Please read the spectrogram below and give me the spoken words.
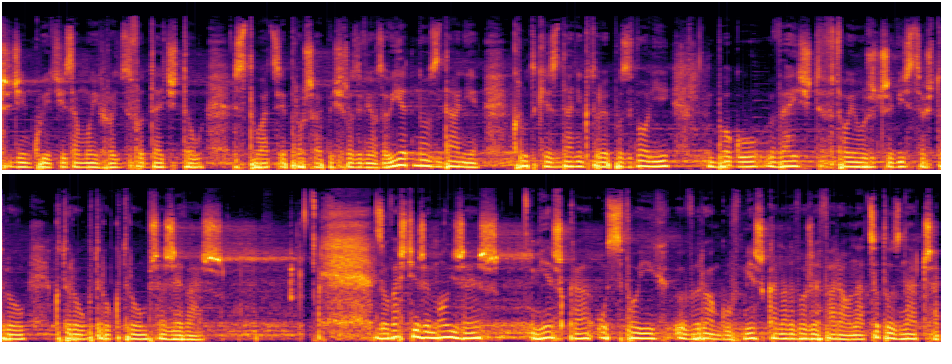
czy dziękuję Ci za moich rodziców, oddaj Ci tą sytuację, proszę, abyś rozwiązał. Jedno zdanie, krótkie zdanie, które pozwoli Bogu wejść w Twoją rzeczywistość, którą, którą, którą, którą przeżywasz. Zauważcie, że Mojżesz mieszka u swoich wrogów, mieszka na dworze faraona. Co to znaczy?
